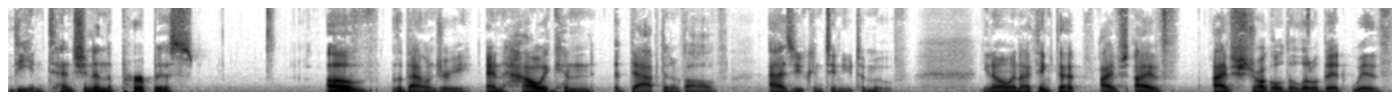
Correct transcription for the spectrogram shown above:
the intention and the purpose of the boundary and how it can adapt and evolve as you continue to move. You know and i think that i've i've i've struggled a little bit with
